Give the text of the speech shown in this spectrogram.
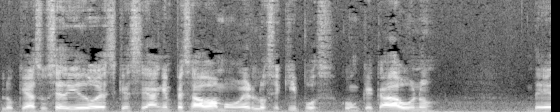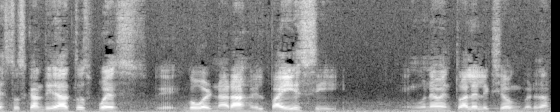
lo que ha sucedido es que se han empezado a mover los equipos con que cada uno de estos candidatos pues eh, gobernará el país y en una eventual elección, ¿verdad?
